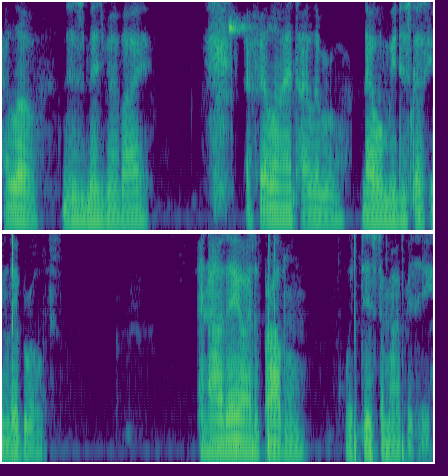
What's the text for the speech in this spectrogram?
Hello, this is Benjamin Vi, a fellow anti liberal that will be discussing liberals and how they are the problem with this democracy.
